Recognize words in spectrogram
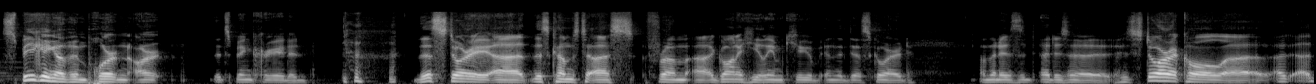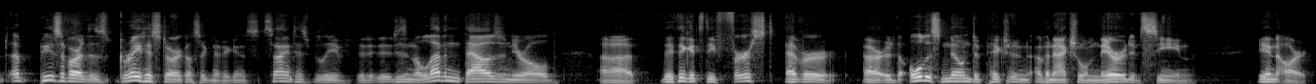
Speaking of important art that's been created, this story, uh, this comes to us from uh, Iguana Helium Cube in the Discord. Um, it is it is a historical uh, a, a- piece of art that's great historical significance. Scientists believe that it is an eleven thousand year old. Uh, they think it's the first ever or the oldest known depiction of an actual narrative scene in art.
